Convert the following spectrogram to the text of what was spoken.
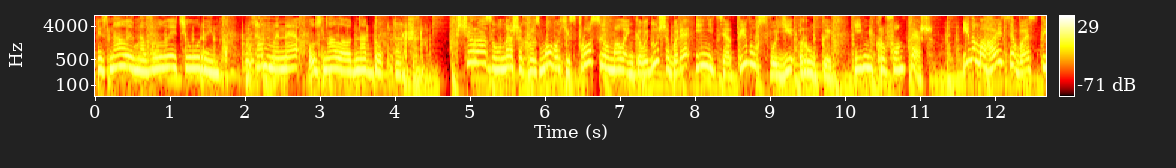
пізнали на вулиці у ринку. Там мене узнала одна докторша. Щоразу у наших розмовах із Фросою маленька ведуча бере ініціативу в свої руки, і мікрофон теж. І намагається вести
